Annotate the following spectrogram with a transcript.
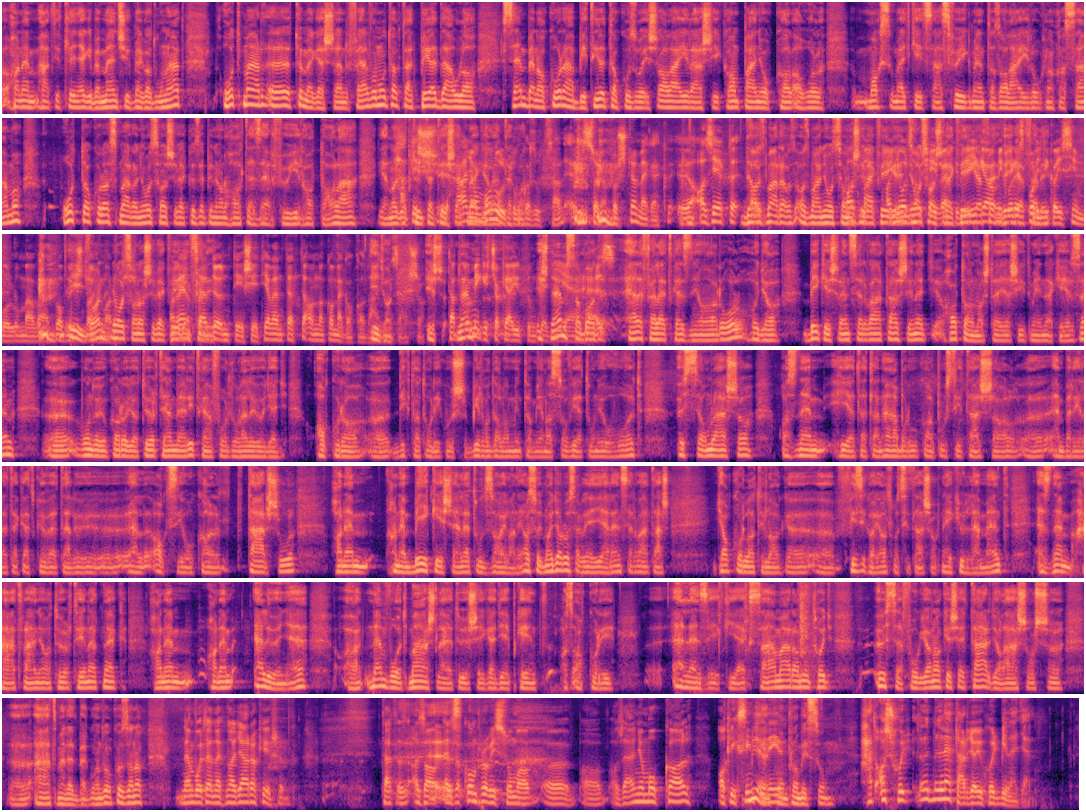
hanem hát itt lényegében mentsük meg a Dunát. Ott már tömegesen felvonultak, tehát például a, szemben a korábbi tiltakozó és aláírási kampányokkal, ahol maximum egy-kétszáz főig ment az aláíróknak a száma, ott akkor azt már a 80-as évek közepén olyan 6000 fő írhatta alá, ilyen nagyobb hát tüntetések hányan vonultunk az utcán? Iszonyatos tömegek. Azért De az, az már, az, az már 80-as évek vége, 80-as évek vége, vége, amikor vége ez felé. politikai szimbólummá vált. Így van, 80-as évek vége A rendszer felé. döntését jelentette annak a megakadályozása. És Tehát nem, mégiscsak eljutunk És nem ilyenhez. szabad elfeledkezni arról, hogy a békés rendszerváltást én egy hatalmas teljesítménynek érzem. Gondoljunk arra, hogy a történelemben ritkán fordul elő, hogy egy akkora diktatórikus birodalom, mint amilyen a Szovjetunió volt, összeomlása az nem hihetetlen háborúkkal, pusztítással, emberéleteket követelő akciókkal társul, hanem, hanem békésen le tud zajlani. Az, hogy Magyarországon egy ilyen rendszerváltás gyakorlatilag fizikai atrocitások nélkül lement, ez nem hátránya a történetnek, hanem, hanem előnye. Nem volt más lehetőség egyébként az akkori ellenzékiek számára, mint hogy összefogjanak, és egy tárgyalásos átmenetbe gondolkozzanak. Nem volt ennek nagy ára később? Tehát az, az a, ez a kompromisszum a, a, az elnyomókkal, akik szintén... Milyen kompromisszum? Hát az, hogy letárgyaljuk, hogy mi legyen.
